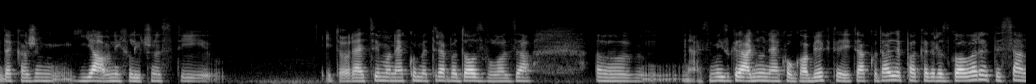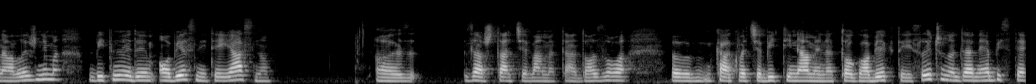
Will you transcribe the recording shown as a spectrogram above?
da kažem, javnih ličnosti. I to recimo nekome treba dozvola za ne znam, izgradnju nekog objekta i tako dalje, pa kad razgovarate sa nadležnima, bitno je da im objasnite jasno za šta će vama ta dozvola, kakva će biti namena tog objekta i slično, da ne biste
